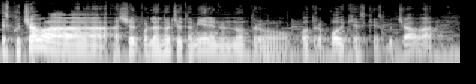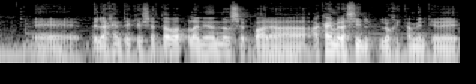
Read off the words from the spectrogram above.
Escuchaba ayer por la noche también en un otro, otro podcast que escuchaba eh, de la gente que ya estaba planeándose para, acá en Brasil, lógicamente, de,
